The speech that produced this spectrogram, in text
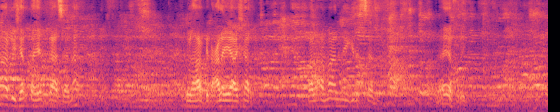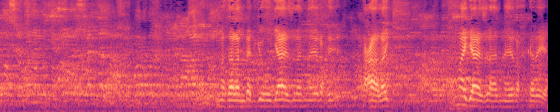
ما بشرطه يبقى سنة. كلها قد عليها شرط. والأمان يجلس سنة لا يخرج مثلا قد جوه جائز له إنه يروح يتعالج. ما جائز له إنه يروح كذا.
